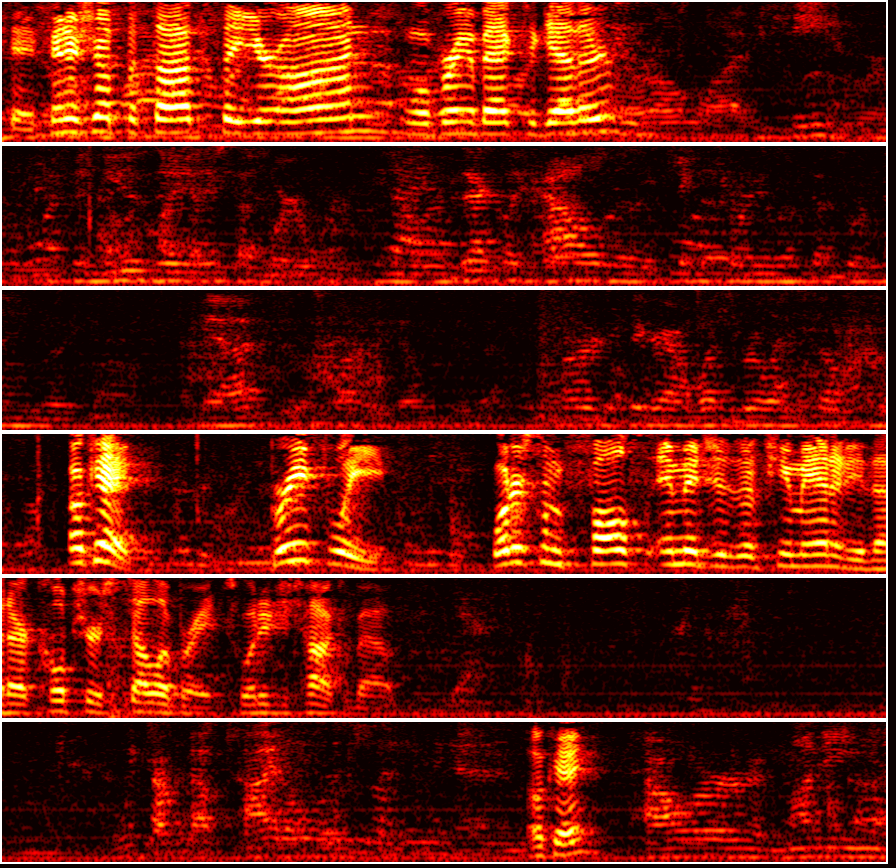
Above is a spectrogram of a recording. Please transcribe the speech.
Okay, finish up the thoughts that you're on. We'll bring it back together. Exactly how the sanctuary looked, that sort of thing, but, yeah, it's, it's hard. It's hard to figure out what's really substance. Okay, briefly, what are some false images of humanity that our culture celebrates? What did you talk about? We talk about titles and Okay, power and money and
